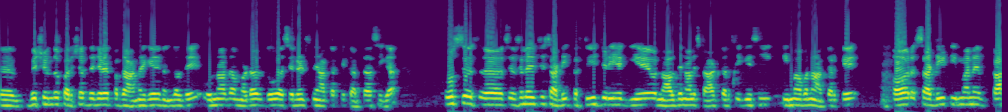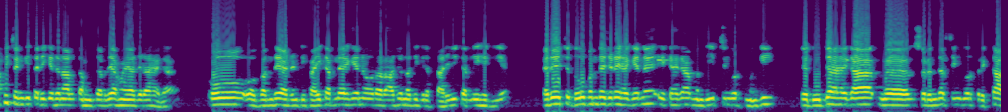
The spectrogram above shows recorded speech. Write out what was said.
ਵਿਸ਼ਵ ਹਿੰਦੂ ਪਰਿਸ਼ਦ ਦੇ ਜਿਹੜੇ ਪ੍ਰਧਾਨ ਹੈਗੇ ਨੰਗਲ ਦੇ, ਉਹਨਾਂ ਦਾ ਮਰਡਰ ਦੋ ਅਸੈਲੈਂਟਸ ਨੇ ਆ ਕਰਕੇ ਕਰਤਾ ਸੀਗਾ। ਉਸ ਸਿਲਸਿਲੇ 'ਚ ਸਾਡੀ ਤਫਤੀਸ਼ ਜਿਹੜੀ ਹੈਗੀ ਹੈ, ਉਹ ਨਾਲ ਦੇ ਨਾਲ ਸਟਾਰਟ ਕਰਤੀ ਗਈ ਸੀ, ਟੀਮਾਂ ਬਣਾ ਕਰਕੇ। ਔਰ ਸਾਡੀ ਟੀਮਾਂ ਨੇ ਕਾਫੀ ਚੰਗੀ ਤਰੀਕੇ ਦੇ ਨਾਲ ਕੰਮ ਕਰਦਿਆਂ ਹੋਇਆ ਜਿਹੜਾ ਹੈਗਾ, ਉਹ ਬੰਦੇ ਆਇਡੈਂਟੀਫਾਈ ਕਰ ਲਏ ਹੈਗੇ ਨੇ ਔਰ ਰਾਜ ਉਹਨਾਂ ਦੀ ਗ੍ਰਿਫਤਾਰੀ ਵੀ ਕਰ ਲਈ ਹੈਗੀ ਹੈ। ਇਹਦੇ ਵਿੱਚ ਦੋ ਬੰਦੇ ਜਿਹੜੇ ਹੈਗੇ ਨੇ, ਇੱਕ ਹੈਗਾ ਮਨਦੀਪ ਸਿੰਘ ਉਰਫ ਮੰਗੀ ਤੇ ਦੂਜਾ ਹੈਗਾ ਸੁਰਿੰਦਰ ਸਿੰਘ ਉਰਫ ਰਿਕਾ।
